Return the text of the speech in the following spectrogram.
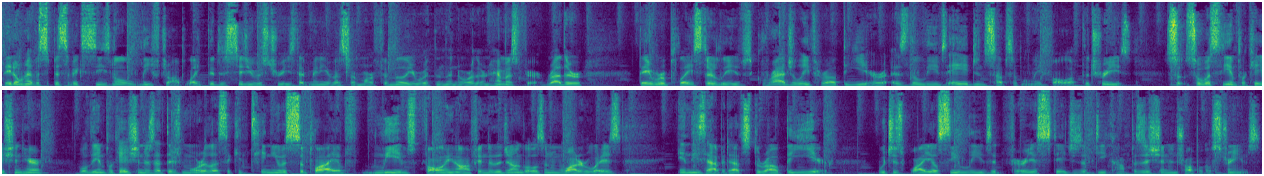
they don't have a specific seasonal leaf drop like the deciduous trees that many of us are more familiar with in the northern hemisphere. Rather, they replace their leaves gradually throughout the year as the leaves age and subsequently fall off the trees. So, so what's the implication here? Well, the implication is that there's more or less a continuous supply of leaves falling off into the jungles and waterways in these habitats throughout the year, which is why you'll see leaves at various stages of decomposition in tropical streams.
